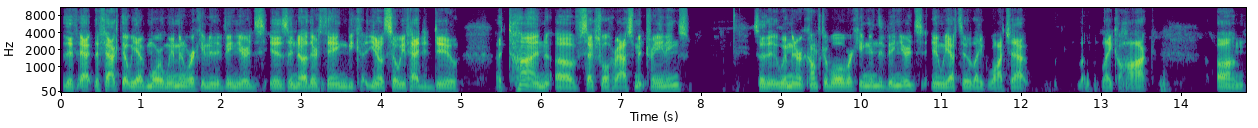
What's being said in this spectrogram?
the the fact that we have more women working in the vineyards is another thing because you know so we've had to do a ton of sexual harassment trainings so that women are comfortable working in the vineyards and we have to like watch that like a hawk um,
